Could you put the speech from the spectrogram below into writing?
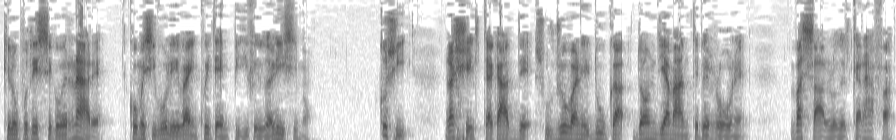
che lo potesse governare, come si voleva in quei tempi di feudalissimo. Così la scelta cadde sul giovane duca Don Diamante Perrone, vassallo del Carafa.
